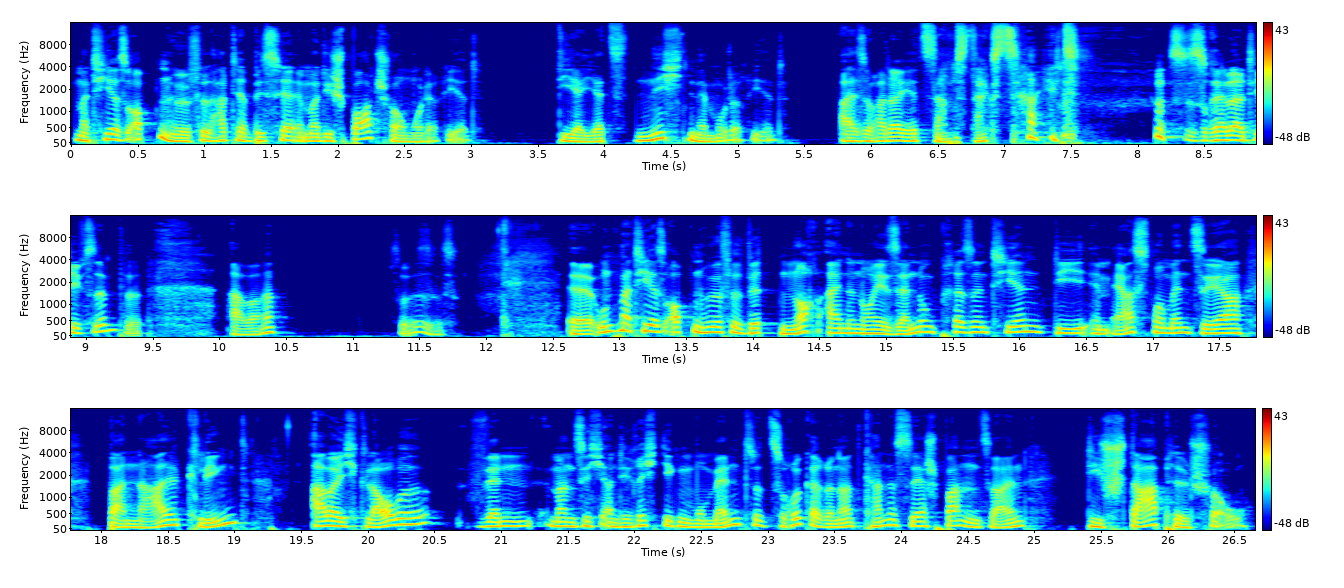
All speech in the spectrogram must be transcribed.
Matthias Optenhöfel hat ja bisher immer die Sportshow moderiert, die er jetzt nicht mehr moderiert. Also hat er jetzt Samstagszeit. Das ist relativ simpel. Aber so ist es. Äh, und Matthias Optenhöfel wird noch eine neue Sendung präsentieren, die im ersten Moment sehr banal klingt. Aber ich glaube, wenn man sich an die richtigen Momente zurückerinnert, kann es sehr spannend sein. Die Stapelshow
